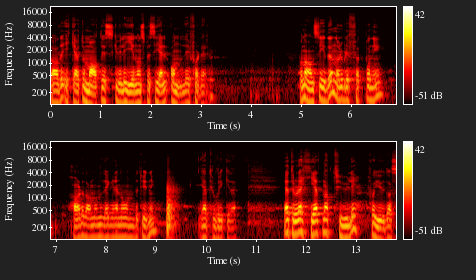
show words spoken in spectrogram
da det ikke automatisk ville gi noen spesiell åndelig fordel. På den annen side, når du blir født på ny, har det da noen lenger enn noen betydning? Jeg tror ikke det. Jeg tror det er helt naturlig for Judas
